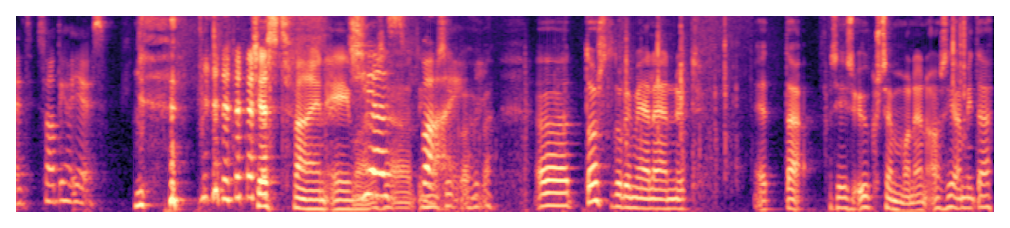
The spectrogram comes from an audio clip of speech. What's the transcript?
Et sä oot ihan jees. Just fine, ei vaan, Just sä oot ihan fine. sika hyvä. Öö, tosta tuli mieleen nyt, että siis yksi semmonen asia, mitä,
